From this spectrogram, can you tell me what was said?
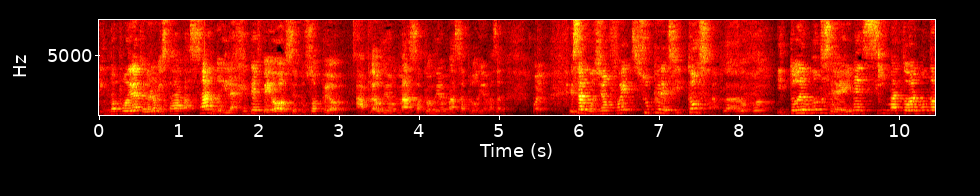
y no podía creer lo que estaba pasando. Y la gente peor, se puso peor. Aplaudió más, aplaudió más, aplaudió más. Bueno, esa función fue súper exitosa. Claro, pues. Y todo el mundo se me vino encima, todo el mundo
